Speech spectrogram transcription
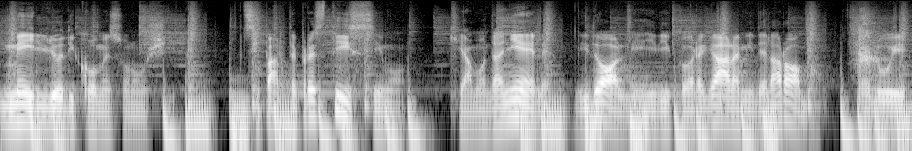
meglio di come sono uscito. Si parte prestissimo, chiamo Daniele di Dolly, gli dico regalami della roba e lui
